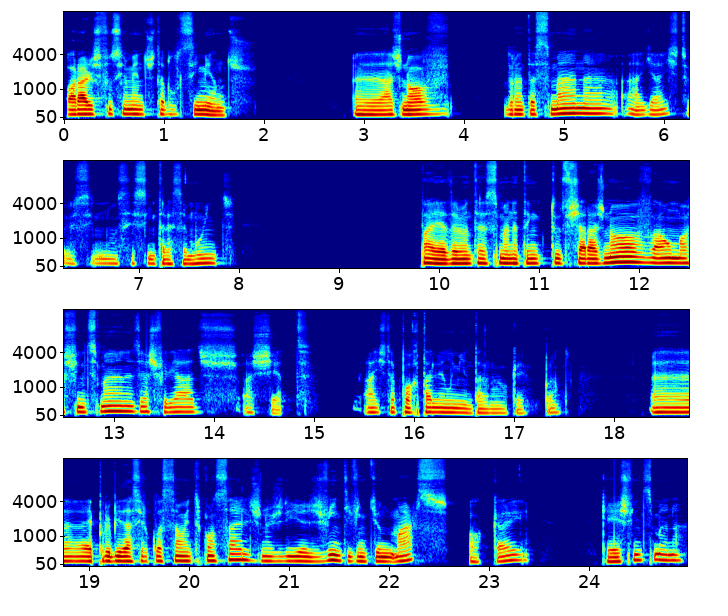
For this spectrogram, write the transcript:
horários de funcionamento de estabelecimentos uh, às 9 durante a semana. Ah, yeah, isto assim, não sei se interessa muito. Pá, é, durante a semana tem que tudo fechar às 9, há uma aos fins de semana e aos feriados às 7. Ah, isto é para o retalho alimentar, não? É? ok, pronto. Uh, é proibida a circulação entre conselhos nos dias 20 e 21 de março Ok. Que é este fim de semana.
